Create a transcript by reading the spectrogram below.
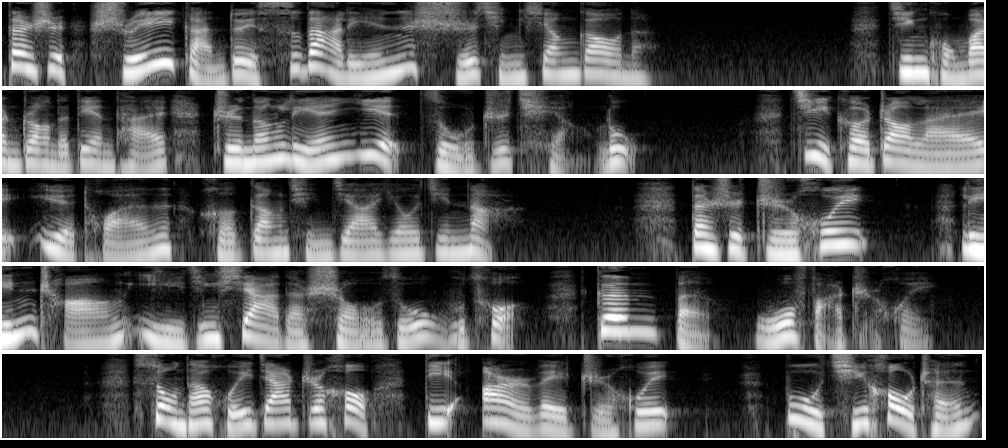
但是谁敢对斯大林实情相告呢？惊恐万状的电台只能连夜组织抢录，即刻召来乐团和钢琴家尤金娜。但是指挥林场已经吓得手足无措，根本无法指挥。送他回家之后，第二位指挥步其后尘，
